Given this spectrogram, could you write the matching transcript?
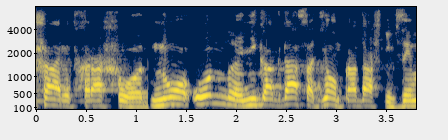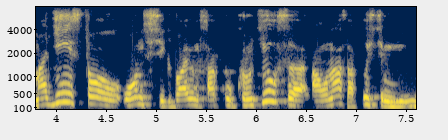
шарит хорошо, но он никогда с отделом продаж не взаимодействовал, он всегда в своем соку крутился, появился, а у нас, допустим,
